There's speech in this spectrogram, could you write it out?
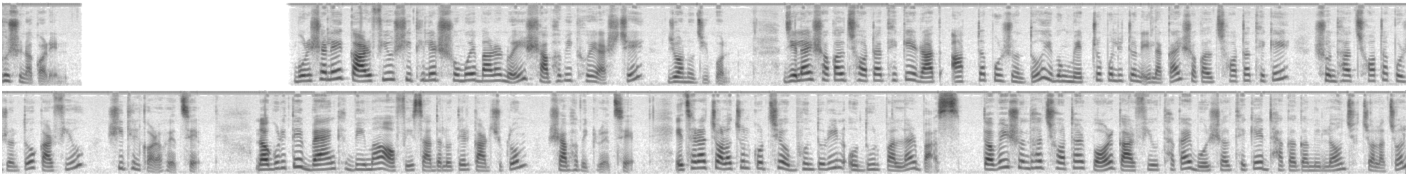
ঘোষণা করেন। বরিশালে কারফিউ শিথিলের সময় বাড়ানোয় স্বাভাবিক হয়ে আসছে জনজীবন। জেলায় সকাল ছটা থেকে রাত আটটা পর্যন্ত এবং মেট্রোপলিটন এলাকায় সকাল ছটা থেকে সন্ধ্যা ছটা পর্যন্ত কারফিউ শিথিল করা হয়েছে। নগরীতে ব্যাংক, বিমা, অফিস, আদালতের কার্যক্রম স্বাভাবিক রয়েছে। এছাড়া চলাচল করছে অভ্যন্তরীণ ও দূরপাল্লার বাস। তবে সন্ধ্যা ছটার পর কারফিউ থাকায় বরিশাল থেকে ঢাকাগামী লঞ্চ চলাচল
